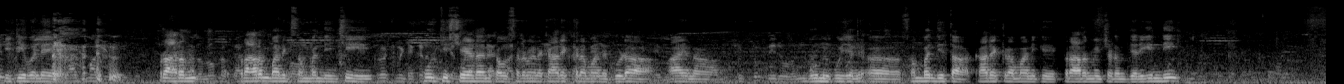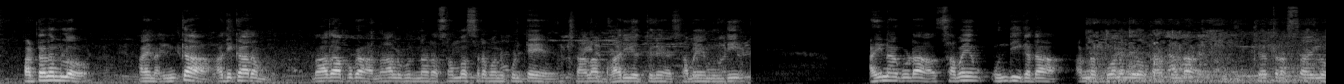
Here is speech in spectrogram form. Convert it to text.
ఇటీవలే ప్రారంభ ప్రారంభానికి సంబంధించి పూర్తి చేయడానికి అవసరమైన కార్యక్రమానికి కూడా ఆయన భూమి పూజ సంబంధిత కార్యక్రమానికి ప్రారంభించడం జరిగింది. పట్టణంలో ఆయన ఇంకా అధికారం దాదాపుగా నాలుగున్నర సంవత్సరం అనుకుంటే చాలా భారీ ఎత్తునే సమయం ఉంది. అయినా కూడా సమయం ఉంది కదా అన్న కోణంలో కాకుండా క్షేత్రస్థాయిలో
